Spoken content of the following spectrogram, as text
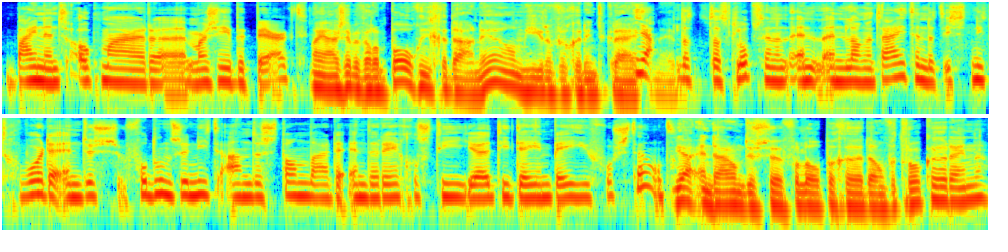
Binance ook maar, maar zeer beperkt. Nou ja, ze hebben wel een poging gedaan hè, om hier een vergunning te krijgen. Ja, dat, dat klopt. En, en, en lange tijd. En dat is niet geworden. En dus voldoen ze niet aan de standaarden en de regels die, die DNB hiervoor stelt. Ja, en daarom dus voorlopig dan vertrokken, Reiner?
